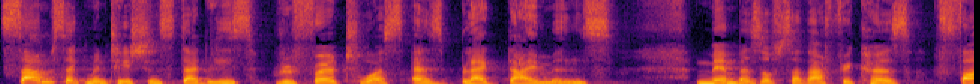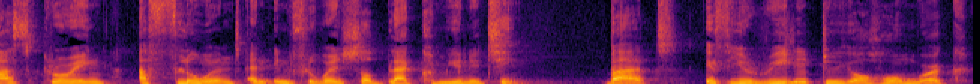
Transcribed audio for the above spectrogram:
Some segmentation studies refer to us as black diamonds, members of South Africa's fast growing, affluent, and influential black community. But if you really do your homework,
